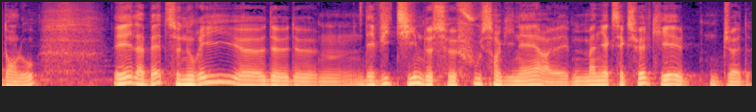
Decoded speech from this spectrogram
dans, l'eau. Et la bête se nourrit euh, de, de- des victimes de ce fou sanguinaire et maniaque sexuel qui est Judd.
